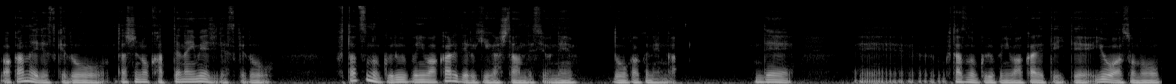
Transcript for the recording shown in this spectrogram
わかんないですけど私の勝手なイメージですけど2つのグループに分かれてる気がしたんですよね同学年が。で、えー、2つのグループに分かれていて要はその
